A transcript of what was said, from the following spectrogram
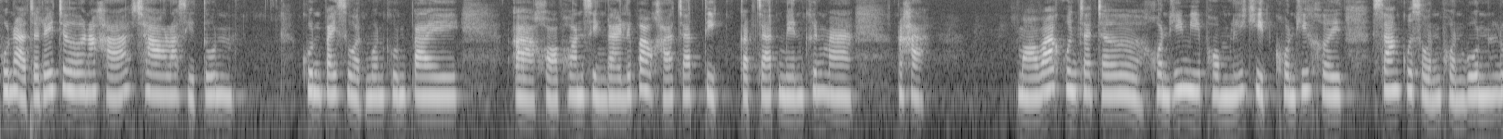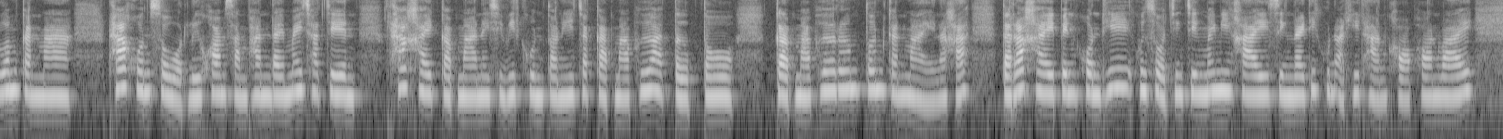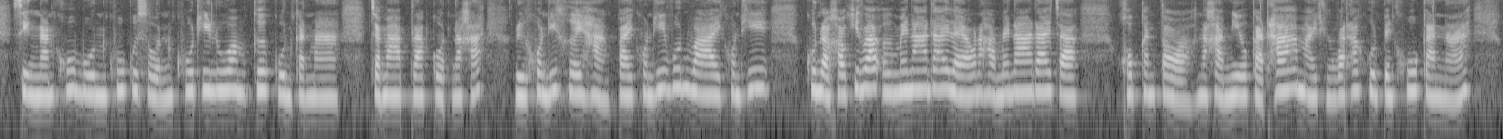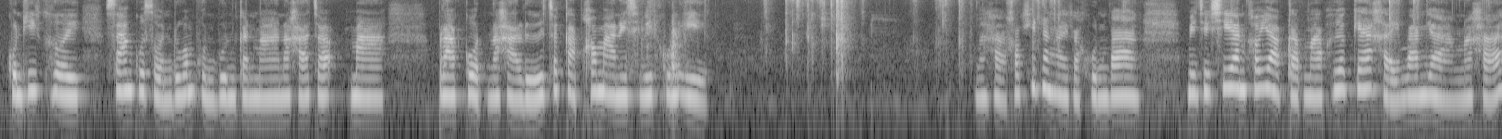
คุณอาจจะได้เจอนะคะ ชาวราศีตุล คุณไปสวดมนต์คุณไปอขอพรสิ่งใดหรือเปล่าคะจัดติกกับจัดเมนขึ้นมานะคะ หมอว่าคุณจะเจอคนที่มีพรมลิขิตคนที่เคยสร้างกุศลผลบุญร่วมกันมา ถ้าคนโสดหรือความสัมพันธ์ใดไม่ชัดเจน ถ้าใครกลับมาในชีวิตคุณตอนนี้จะกลับมาเพื่อเติบโต กลับมาเพื่อเริ่มต้นกันใหม่นะคะ แต่ถ้าใครเป็นคนที่คุณโสดจริง ๆ ไม่มีใคร สิ่งใดที่คุณอธิษฐานขอพรไว้ สิ่งนั้นคู่บุญคู่กุศล คู่ที่ร่วมเกื้อกูลกันมา จะมาปรากฏนะคะ หรือคนที่เคยห่างไปคนที่วุ่นวาย คนที่คุณกับเขาคิดว่าเออไม่น่าได้แล้วนะคะไม่น่าได้จะคบกันต่อนะคะ มีโอกาสถ้าหมายถึงว่าถ้าคุณเป็นคู่กันนะคนที่เคยสร้างกุศลร่วมผลบุญกันมานะคะ จะมาปรากฏนะคะ หรือจะกลับเข้ามาในชีวิตคุณอีกนะคะเขาคิดยังไงกับคุณบ้างเมจิเชียนเขาอยากกลับมาเพื่อแก้ไขบางอย่างนะคะ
